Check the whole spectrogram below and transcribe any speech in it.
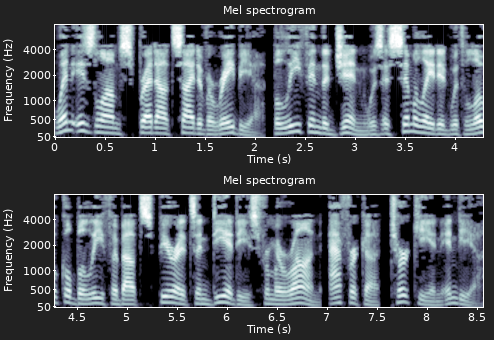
When Islam spread outside of Arabia, belief in the jinn was assimilated with local belief about spirits and deities from Iran, Africa, Turkey and India.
